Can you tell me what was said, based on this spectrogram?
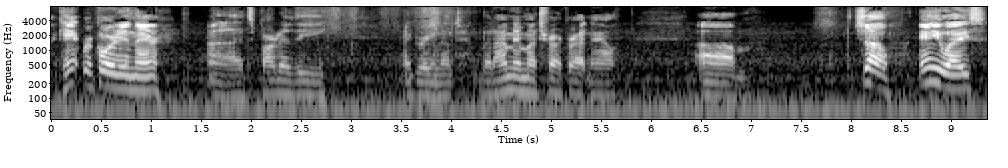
I can't record in there. Uh, it's part of the agreement, but I'm in my truck right now. Um, so, anyways,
